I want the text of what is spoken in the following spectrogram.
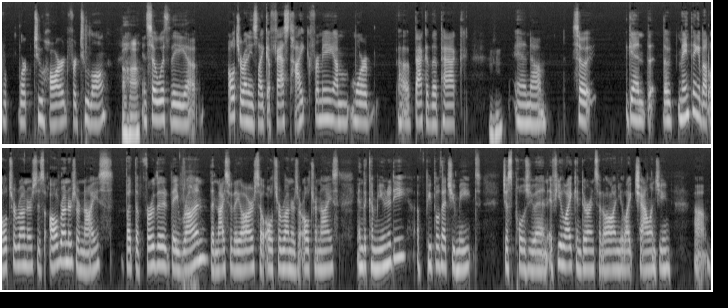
w- work too hard for too long. Uh huh. And so with the uh, ultra running is like a fast hike for me. I'm more uh, back of the pack, and um, so again, the, the main thing about ultra runners is all runners are nice, but the further they run, the nicer they are. So ultra runners are ultra nice, and the community of people that you meet just pulls you in. If you like endurance at all and you like challenging, um,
